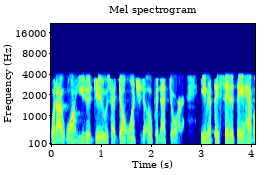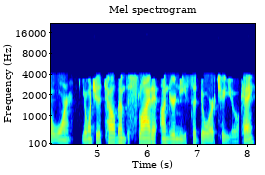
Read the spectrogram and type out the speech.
What I want you to do is I don't want you to open that door, even if they say that they have a warrant. You want you to tell them to slide it underneath the door to you, okay?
